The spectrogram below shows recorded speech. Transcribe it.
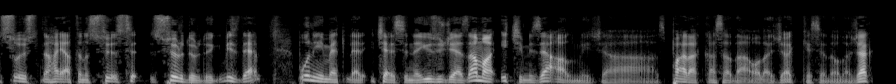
su üstüne hayatını sü sürdürdüğü gibi biz de bu nimetler içerisinde yüzeceğiz ama içimize almayacağız. Para kasada olacak, kesede olacak,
